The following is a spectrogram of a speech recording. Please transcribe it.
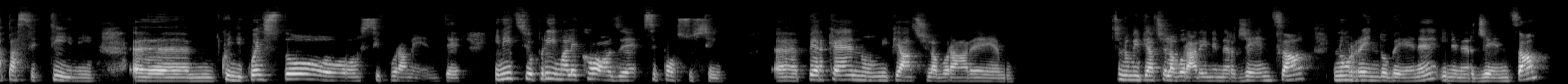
a passettini, eh, quindi questo sicuramente. Inizio prima le cose, se posso sì, eh, perché non mi piace lavorare non mi piace lavorare in emergenza, non rendo bene in emergenza,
